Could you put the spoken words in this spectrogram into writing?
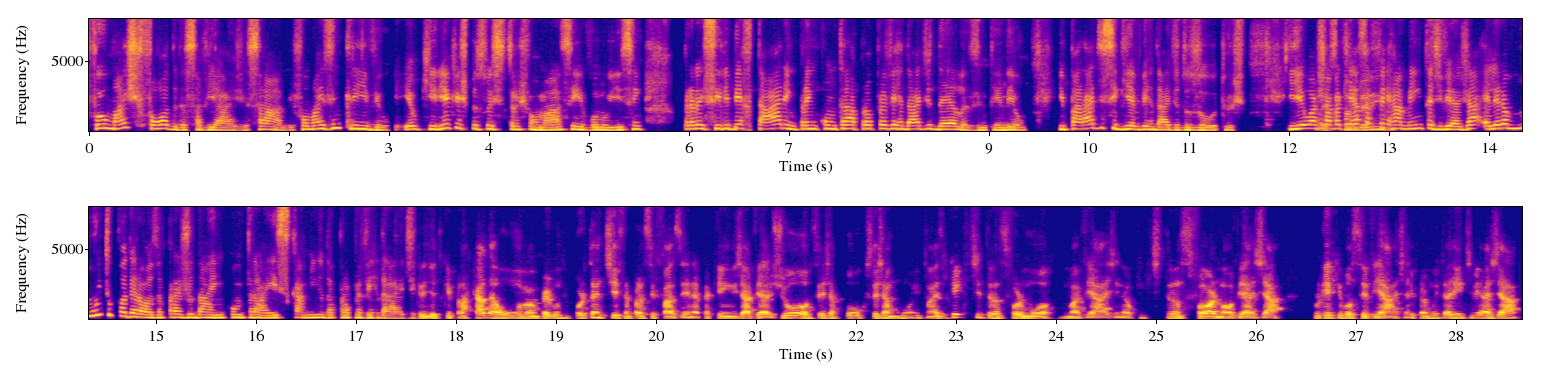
foi o mais foda dessa viagem, sabe? Foi o mais incrível. Eu queria que as pessoas se transformassem, evoluíssem, para elas se libertarem, para encontrar a própria verdade delas, entendeu? E parar de seguir a verdade dos outros. E eu achava também... que essa ferramenta de viajar, ela era muito poderosa para ajudar a encontrar esse caminho da própria verdade. Acredito que para cada um é uma pergunta importantíssima para se fazer, né? Para quem já viajou, seja pouco, seja muito, mas o que que te transformou numa viagem, né? O que, que te transforma ao viajar? Por que que você viaja? Para muita gente viajar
